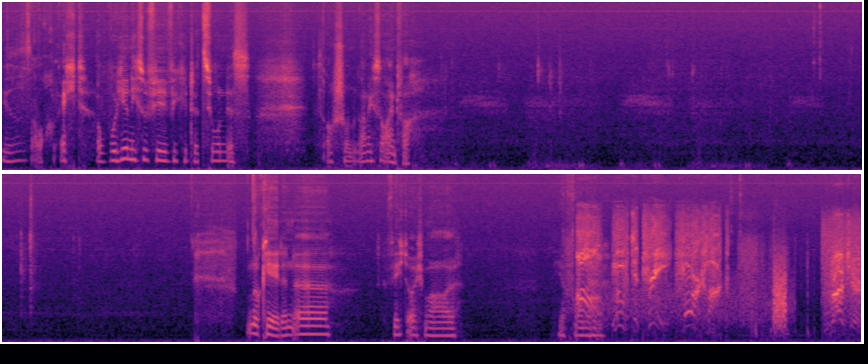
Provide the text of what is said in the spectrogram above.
hier ist es auch echt, obwohl hier nicht so viel Vegetation ist, ist auch schon gar nicht so einfach. Okay, dann äh, bewegt euch mal hier vorne All, hin. move to tree. 4 o'clock. Roger.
